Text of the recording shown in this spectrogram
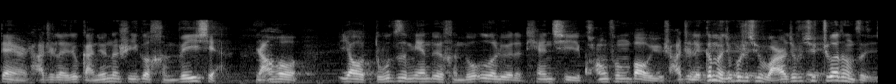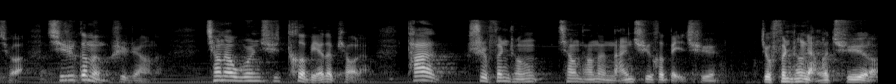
电影啥之类，就感觉那是一个很危险。然后要独自面对很多恶劣的天气、狂风暴雨啥之类，根本就不是去玩，就是去折腾自己去了。其实根本不是这样的。羌塘无人区特别的漂亮，它是分成羌塘的南区和北区，就分成两个区域了。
